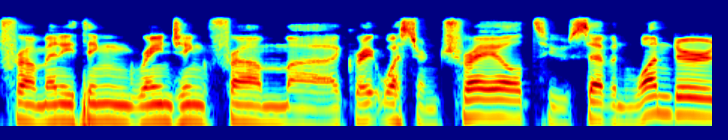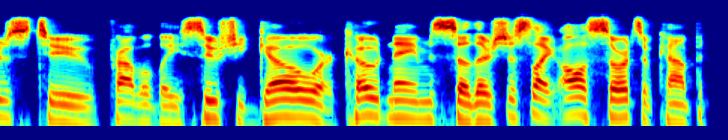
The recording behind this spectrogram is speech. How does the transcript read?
from anything ranging from uh, Great Western Trail to Seven Wonders to probably Sushi Go or Codenames. So there's just like all sorts of competitions.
